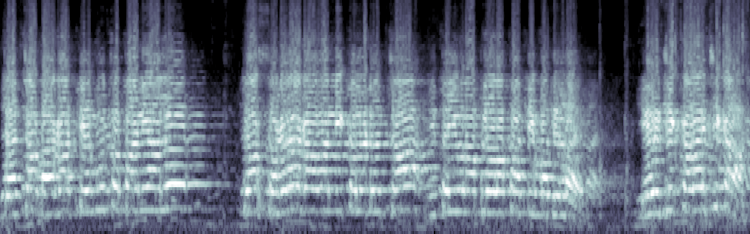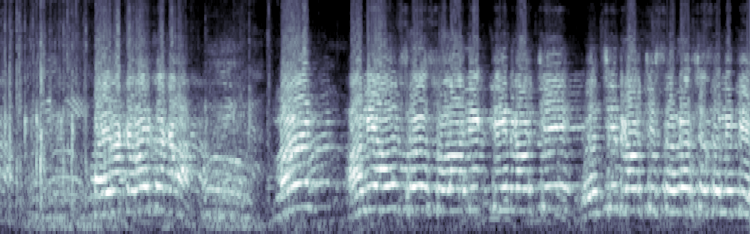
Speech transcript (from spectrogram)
ज्यांच्या भागात टेंबूचं पाणी आलं त्या सगळ्या गावांनी कलडनच्या इथे येऊन आपल्याला पाठिंबा दिलाय. एरजी करायची का? पहिला करायचा का? मग आम्ही अंश सोळा अधिक तीन गावची वंचित गावची संघर्ष समिती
